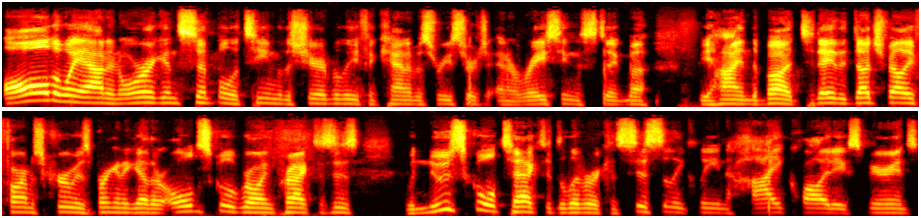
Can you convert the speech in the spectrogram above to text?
All the way out in Oregon, simple, a team with a shared belief in cannabis research and erasing the stigma behind the bud. Today, the Dutch Valley Farms crew is bringing together old school growing practices with new school tech to deliver a consistently clean, high quality experience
